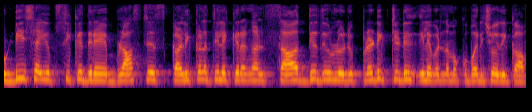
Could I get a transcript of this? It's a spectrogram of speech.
ഒഡീഷ എഫ് സിക്കെതിരെ ബ്ലാസ്റ്റേഴ്സ് കളിക്കളത്തിലേക്ക് ഇറങ്ങാൻ സാധ്യതയുള്ള ഒരു പ്രഡിക്റ്റഡ് ഇലവൻ നമുക്ക് പരിശോധിക്കാം.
